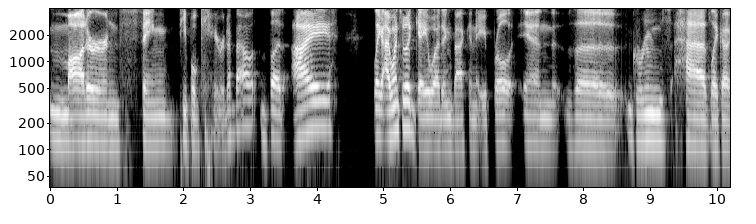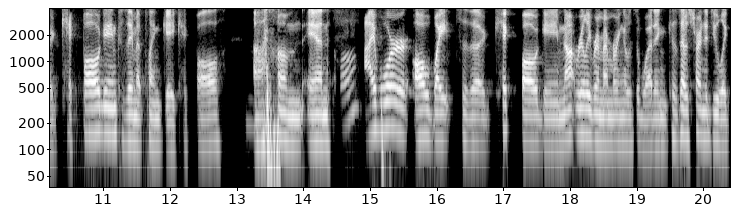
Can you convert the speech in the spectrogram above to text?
modern thing people cared about. But I like I went to a gay wedding back in April and the grooms had like a kickball game because they met playing gay kickball um and I wore all white to the kickball game, not really remembering it was a wedding because I was trying to do like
